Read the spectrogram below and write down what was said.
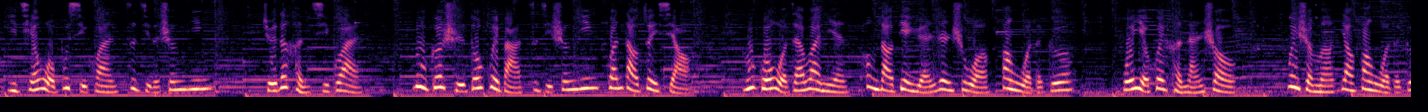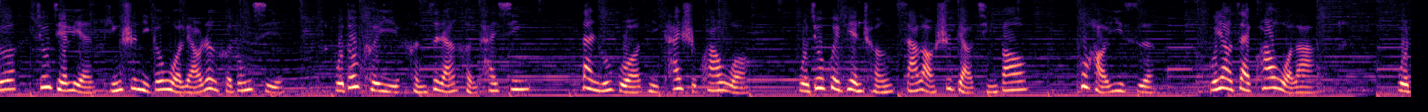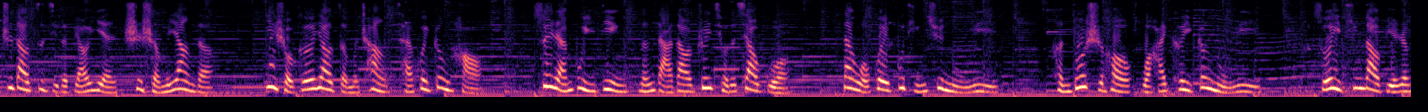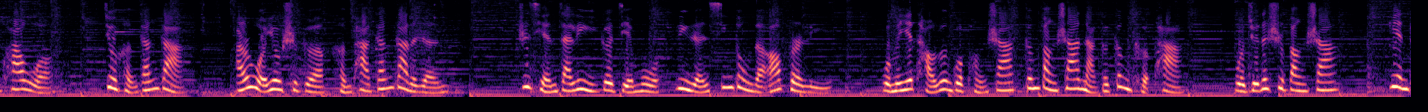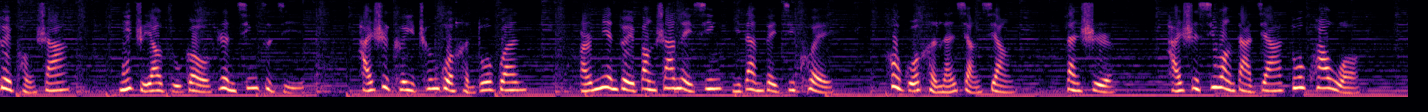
以前我不喜欢自己的声音，觉得很奇怪，录歌时都会把自己声音关到最小。如果我在外面碰到店员认识我放我的歌，我也会很难受。为什么要放我的歌？纠结脸。平时你跟我聊任何东西，我都可以很自然很开心。但如果你开始夸我，我就会变成撒老师表情包。不好意思，不要再夸我了。我知道自己的表演是什么样的，一首歌要怎么唱才会更好。虽然不一定能达到追求的效果，但我会不停去努力。很多时候我还可以更努力，所以听到别人夸我就很尴尬，而我又是个很怕尴尬的人。之前在另一个节目《令人心动的 offer》里，我们也讨论过捧杀跟棒杀哪个更可怕。我觉得是棒杀。面对捧杀。你只要足够认清自己，还是可以撑过很多关。而面对棒杀，内心一旦被击溃，后果很难想象。但是，还是希望大家多夸我，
